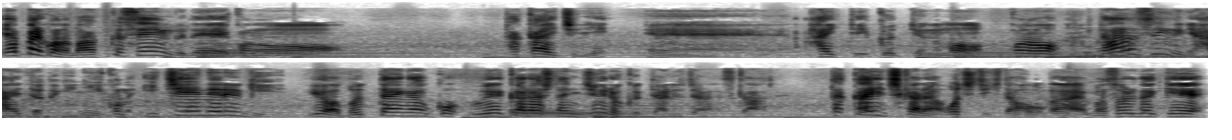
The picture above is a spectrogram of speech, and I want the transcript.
やっぱりこのバックスイングで、この、高い位置に、えー、入っていくっていうのも、このダンスイングに入った時に、この位置エネルギー、要は物体がこう上から下に重力ってあるじゃないですか。高い位置から落ちてきた方が、まあ、それだけ、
